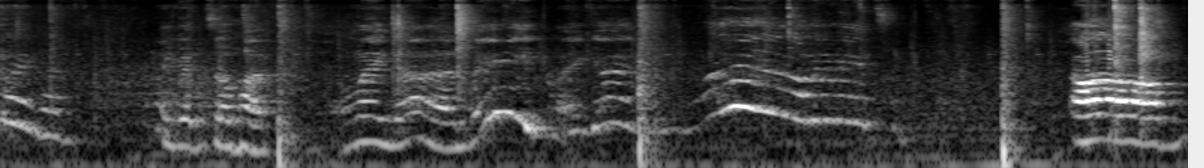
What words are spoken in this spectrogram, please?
my god. I got so hot. Oh my god. Wait. Oh my god. Ah, how many minutes? Um.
